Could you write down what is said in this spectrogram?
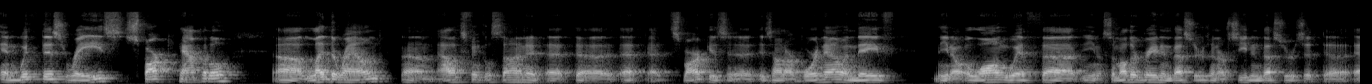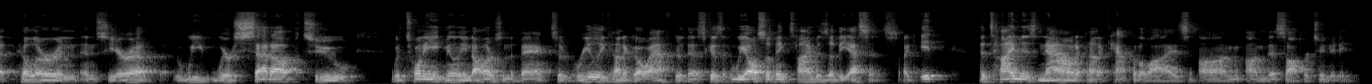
And with this raise, Spark Capital Uh, led the round. Um, Alex Finkelstein at at uh, at Spark is uh, is on our board now. And they've, you know along with you know some other great investors and our seed investors at at Pillar and and Sierra, we we're set up to with $28 million in the bank to really kind of go after this because we also think time is of the essence. Like it the time is now to kind of capitalize on on this opportunity.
